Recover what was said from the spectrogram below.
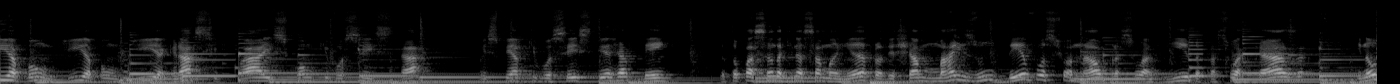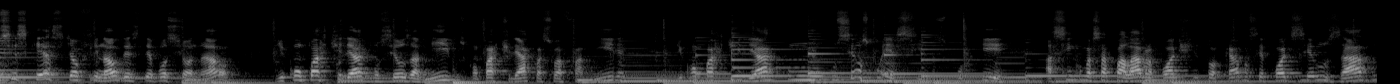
dia, bom dia, bom dia, graça e paz, como que você está? Eu espero que você esteja bem. Eu estou passando aqui nessa manhã para deixar mais um devocional para sua vida, para sua casa. E não se esqueça de ao final desse devocional de compartilhar com seus amigos, compartilhar com a sua família, de compartilhar com os seus conhecidos, porque assim como essa palavra pode te tocar, você pode ser usado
